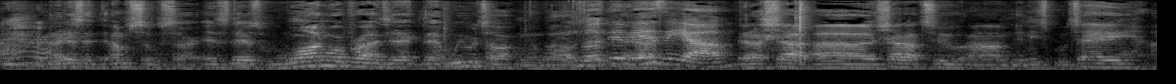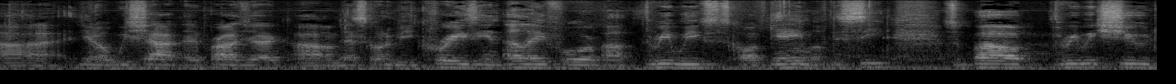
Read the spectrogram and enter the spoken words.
And I just, I'm so sorry. Is there's one more project that we were talking about Looked that, I, busy, y'all. that I shot. Uh, shout out to um, Denise Boutte. Uh, you know, we shot a project um, that's going to be crazy in LA for about three weeks. It's called Game of Deceit. It's about three week shoot,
